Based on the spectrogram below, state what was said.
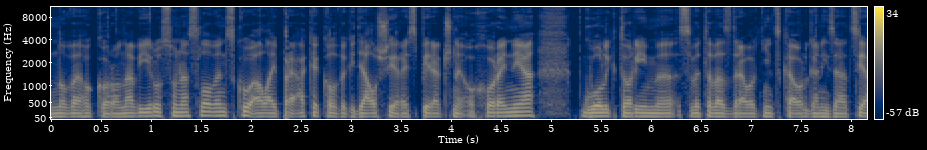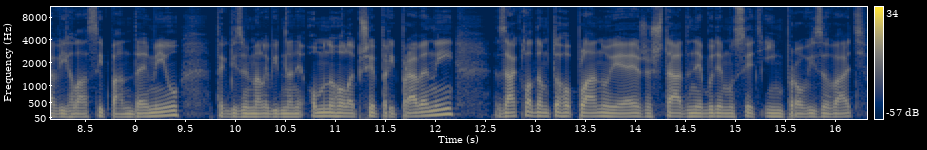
nového koronavírusu na Slovensku, ale aj pre akékoľvek ďalšie respiračné ochorenia, kvôli ktorým Svetová zdravotnícká organizácia vyhlási pandémiu, tak by sme mali byť na ne o mnoho lepšie pripravení. Základom toho plánu je, že štát nebude musieť improvizovať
